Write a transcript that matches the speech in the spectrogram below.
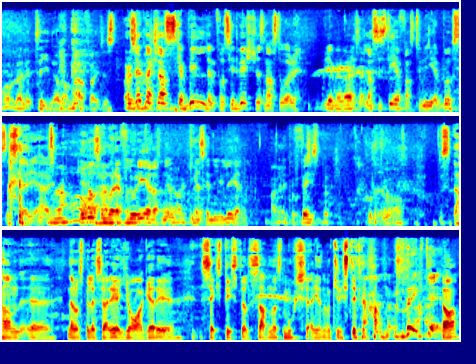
de var väldigt tidiga de med faktiskt. Har du sett den här klassiska bilden på Sid Vicious när han står bredvid här, Lasse Stefans turnébuss i Sverige här? Det är något som har börjat florera nu, Ja, okej. ganska nyligen. Ja, det är På coolt. Facebook. Ja. Han, eh, när de spelade i Sverige, jagade Sex Pistols, Sannas morsa genom Kristinehamn. På riktigt? Ja,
